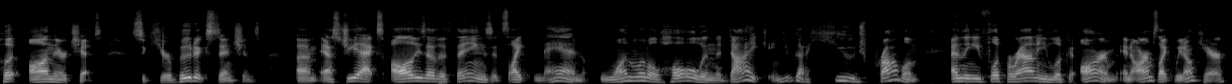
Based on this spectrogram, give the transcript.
put on their chips, secure boot extensions, um, SGX, all these other things, it's like, man, one little hole in the dike and you've got a huge problem. And then you flip around and you look at ARM, and ARM's like, we don't care.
